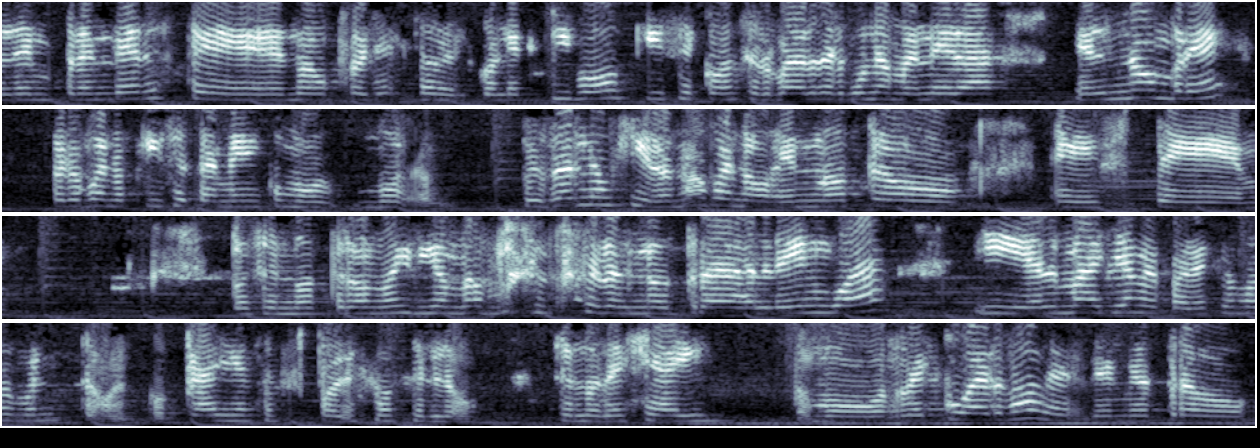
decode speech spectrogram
al, emprender este nuevo proyecto del colectivo quise conservar de alguna manera el nombre, pero bueno, quise también como pues darle un giro, ¿no? Bueno, en otro este pues en otro no idioma, pero en otra lengua y el maya me parece muy bonito, el cocay, entonces por eso se lo, se lo dejé ahí como recuerdo de, mi otro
